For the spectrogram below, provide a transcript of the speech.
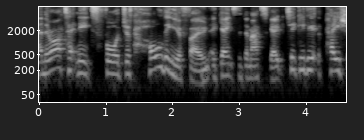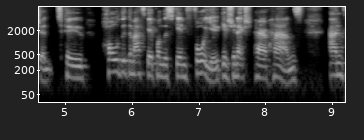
And there are techniques for just holding your phone against the dermatoscope, particularly if you get the patient to hold the dermatoscope on the skin for you, gives you an extra pair of hands, and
